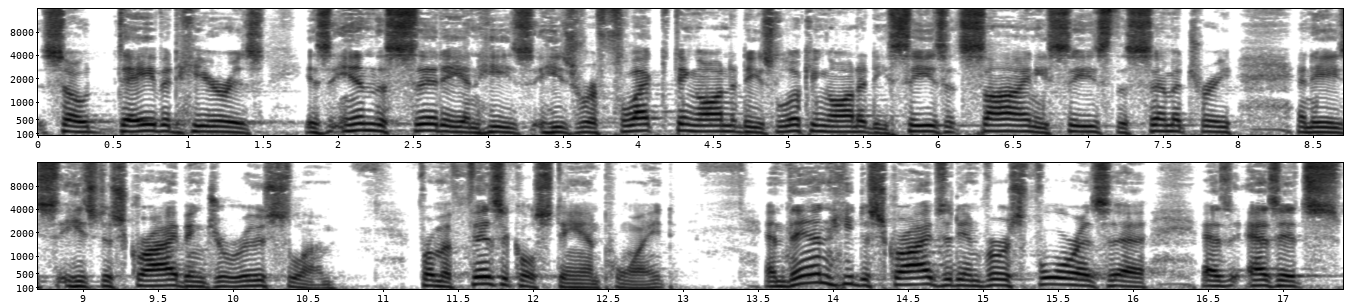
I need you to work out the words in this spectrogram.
So David here is, is in the city and he's, he's reflecting on it. He's looking on it. He sees its sign. He sees the symmetry and he's, he's describing Jerusalem from a physical standpoint. And then he describes it in verse four as a, as, as its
